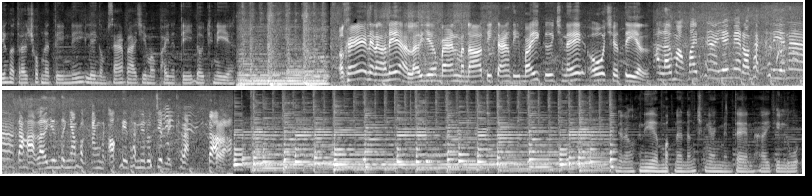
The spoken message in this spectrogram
យើងក៏ត្រូវឈប់នៅទីនេះលេងកម្សាន្តប្រហែលជា20នាទីដូចគ្នា អូខេអ្នកនរគ្នាឥឡូវយើងបានមកដល់ទីតាំងទី3គឺឆ្នេរអូឈើទៀលឥឡូវមក3ថ្ងៃហើយមានអារម្មណ៍ថាឃ្លានណាតែឥឡូវយើងទៅញ៉ាំបង្អែមទាំងអស់គ្នាថាមានរសជាតិមិនខ្លះតោះ គ្នាមឹកនៅនឹងឆ្ងាញ់មែនតែនហើយគេលក់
